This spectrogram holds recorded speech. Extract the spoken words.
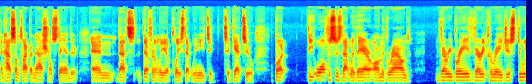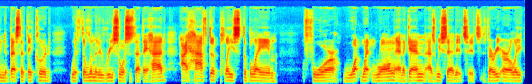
and have some type of national standard. And that's definitely a place that we need to, to get to. But the officers that were there on the ground, very brave, very courageous, doing the best that they could with the limited resources that they had. I have to place the blame for what went wrong. And again, as we said, it's it's very early.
